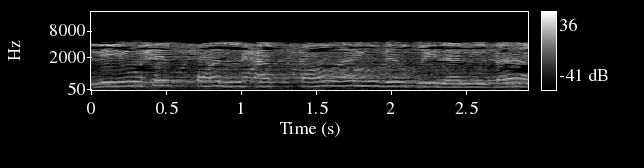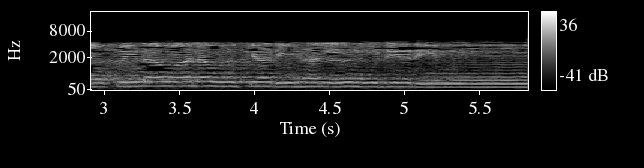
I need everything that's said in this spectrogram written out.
ليحق الحق ويبطل الباطل ولو كره المجرمون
